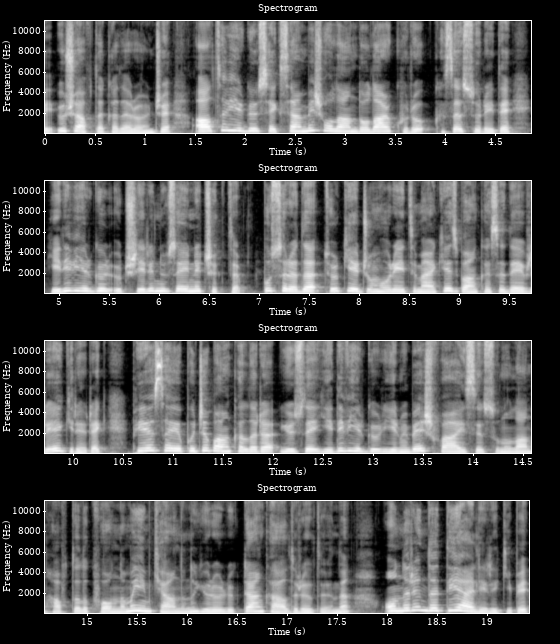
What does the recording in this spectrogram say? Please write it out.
ve 3 hafta kadar önce 6,85 olan dolar kuru kısa sürede 7,3'lerin üzerine çıktı. Bu sırada Türkiye Cumhuriyeti Merkez Bankası devreye girerek piyasa yapıcı bankalara %7,25 faizi sunulan haftalık fonlama imkanını yürürlükten kaldırıldığını, onların da diğerleri gibi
